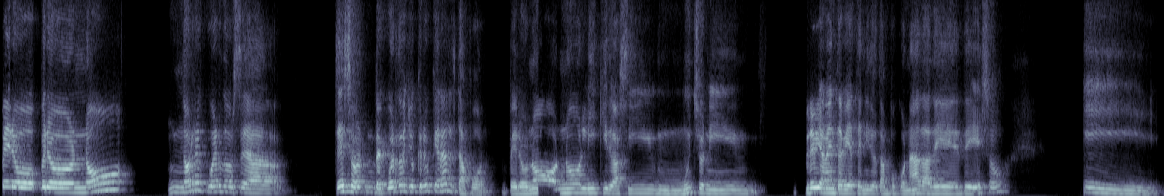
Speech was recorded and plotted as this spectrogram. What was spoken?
Pero, pero no, no recuerdo, o sea, Eso, recuerdo, yo creo que era el tapón, pero no, no líquido así mucho, ni previamente había tenido tampoco nada de, de eso y,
